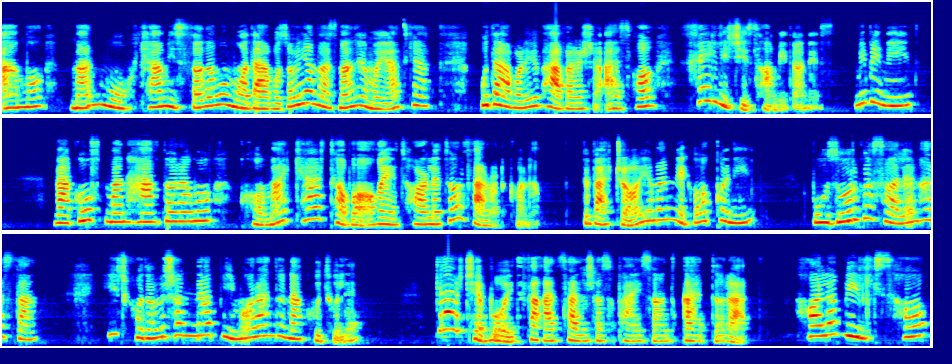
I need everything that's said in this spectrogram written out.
اما من محکم ایستادم و مادر بزرگم از من حمایت کرد. او درباره پرورش اسبها خیلی چیزها می‌دانست. می‌بینید؟ و گفت من حق دارم و کمک کرد تا با آقای تارلتون فرار کنم. به بچه های من نگاه کنید. بزرگ و سالم هستند هیچ کدامشان نه بیمارند و نه کوتوله گرچه بوید فقط 165 سانت قد دارد. حالا ویلکس ها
